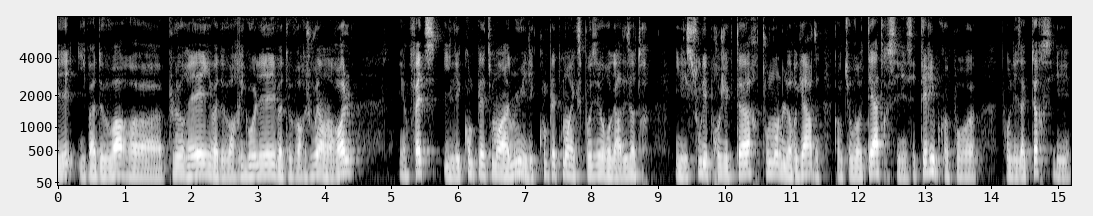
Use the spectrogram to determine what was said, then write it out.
et il va devoir euh, pleurer, il va devoir rigoler, il va devoir jouer un rôle. Et en fait, il est complètement à nu, il est complètement exposé au regard des autres. Il est sous les projecteurs, tout le monde le regarde. Quand tu vas au théâtre, c'est terrible quoi, pour, euh, Pour les acteurs, tu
